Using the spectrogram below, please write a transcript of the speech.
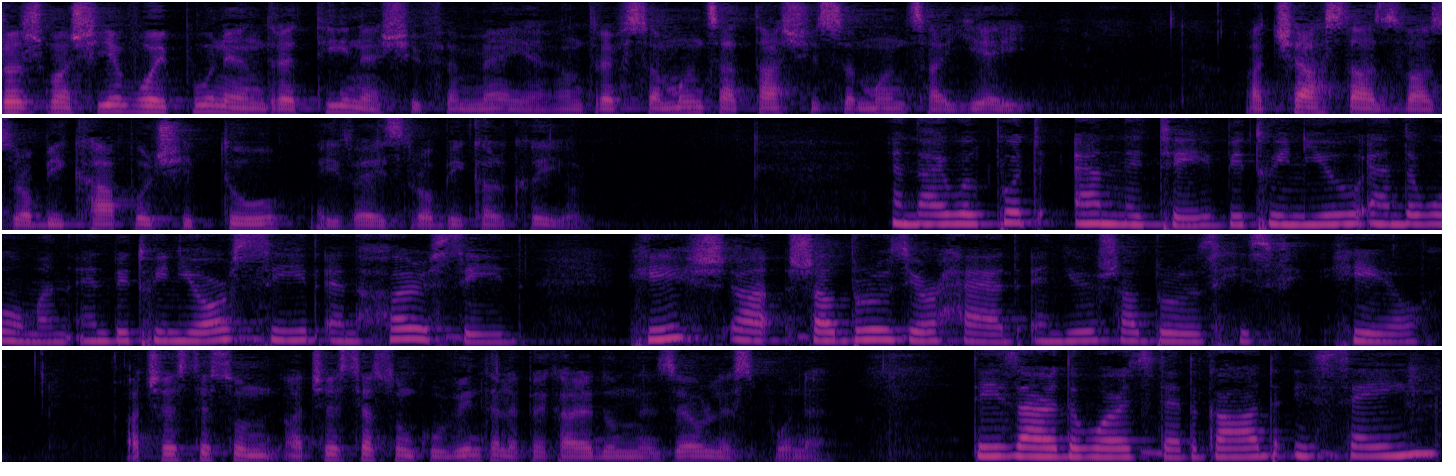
Vrăjmășie voi pune între tine și femeie, între sămânța ta și sămânța ei. Aceasta îți va zdrobi capul și tu îi vei zdrobi călcâiul. And I will put enmity between you and the woman, and between your seed and her seed. He shall, shall bruise your head, and you shall bruise his heel. Acestea sunt, acestea sunt cuvintele pe care Dumnezeu le spune. These are the words that God is saying,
